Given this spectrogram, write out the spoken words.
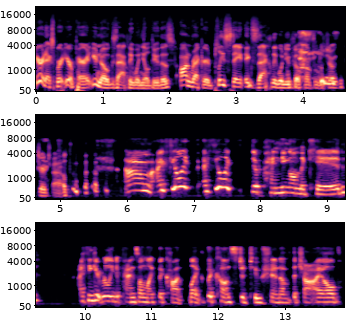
You're an expert. You're a parent. You know exactly when you'll do this. On record, please state exactly when you feel comfortable showing this to your child. Um, I feel like I feel like depending on the kid, I think it really depends on like the con like the constitution of the child.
